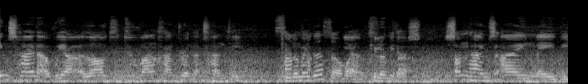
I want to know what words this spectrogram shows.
In China, we are allowed to do 120 kilometers or yeah, kilometers. Sometimes I may be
